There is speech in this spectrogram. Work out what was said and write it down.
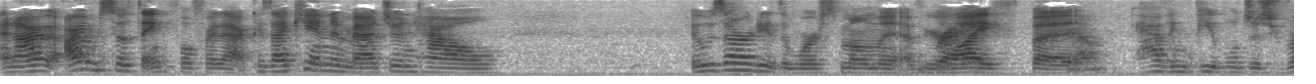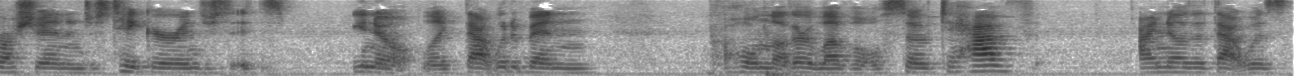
And I I'm so thankful for that because I can't imagine how it was already the worst moment of your Right. life, but Yeah. having people just rush in and just take her and just it's you know like that would have been a whole nother level. So to have, I know that that was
